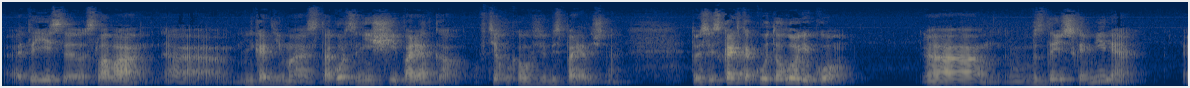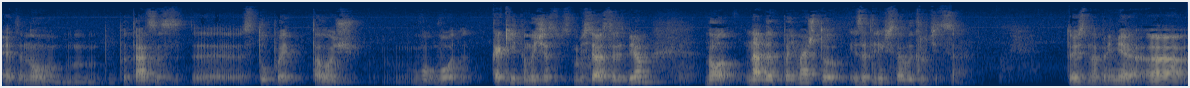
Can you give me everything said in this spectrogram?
это есть э, слова э, Никодима Святогорца, не ищи порядка в тех, у кого все беспорядочно. То есть искать какую-то логику э, в эзотерическом мире – это, ну, пытаться э, ступой толочь воду. Какие-то мы сейчас ситуации разберем, но надо понимать, что эзотерик всегда выкрутится. То есть, например, э,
